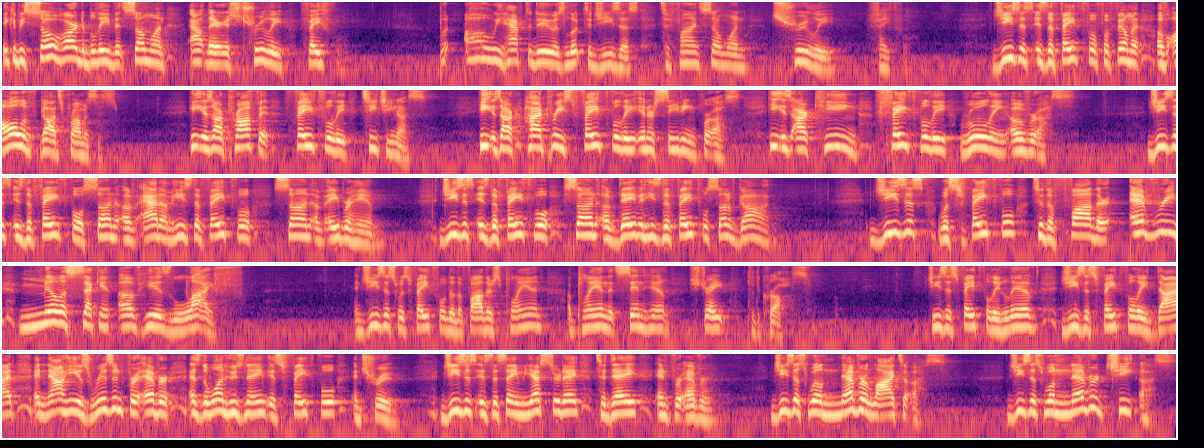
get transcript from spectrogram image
It can be so hard to believe that someone out there is truly faithful. But all we have to do is look to Jesus to find someone truly faithful. Jesus is the faithful fulfillment of all of God's promises. He is our prophet, faithfully teaching us. He is our high priest, faithfully interceding for us. He is our king, faithfully ruling over us. Jesus is the faithful son of Adam. He's the faithful son of Abraham. Jesus is the faithful son of David. He's the faithful son of God. Jesus was faithful to the Father every millisecond of his life. And Jesus was faithful to the Father's plan, a plan that sent him straight to the cross. Jesus faithfully lived, Jesus faithfully died, and now he is risen forever as the one whose name is faithful and true. Jesus is the same yesterday, today, and forever. Jesus will never lie to us. Jesus will never cheat us.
